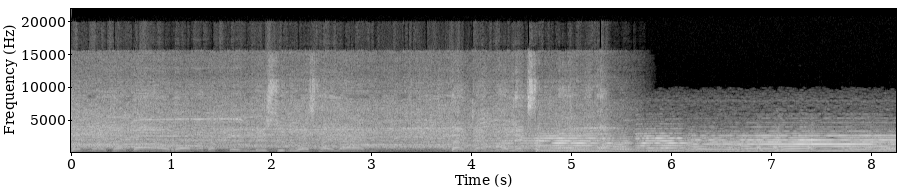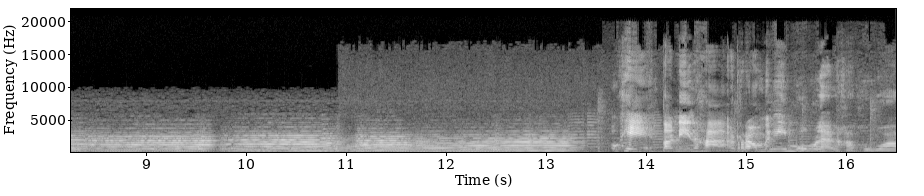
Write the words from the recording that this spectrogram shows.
นั่นหมายความว่ารองอันดับหนึ่ง Miss Universe Thailand ได้แก่หมายเลข18นะครับโอเค ตอนนี้นะคะ เราไม่มีมงแล้วนะคะ เพราะว่า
